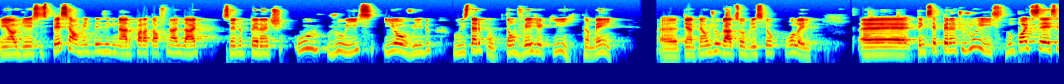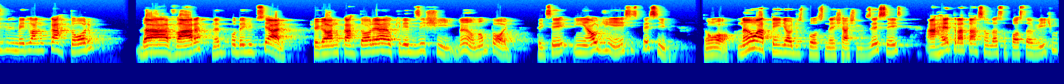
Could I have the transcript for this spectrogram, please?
em audiência especialmente designada para tal finalidade, sendo perante o juiz e ouvido o Ministério Público. Então veja aqui também, é, tem até um julgado sobre isso que eu colei. É, tem que ser perante o juiz, não pode ser simplesmente lá no cartório da vara né, do Poder Judiciário. Chega lá no cartório, ah, eu queria desistir. Não, não pode. Tem que ser em audiência específica. Então, ó, não atende ao disposto neste artigo 16 a retratação da suposta vítima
